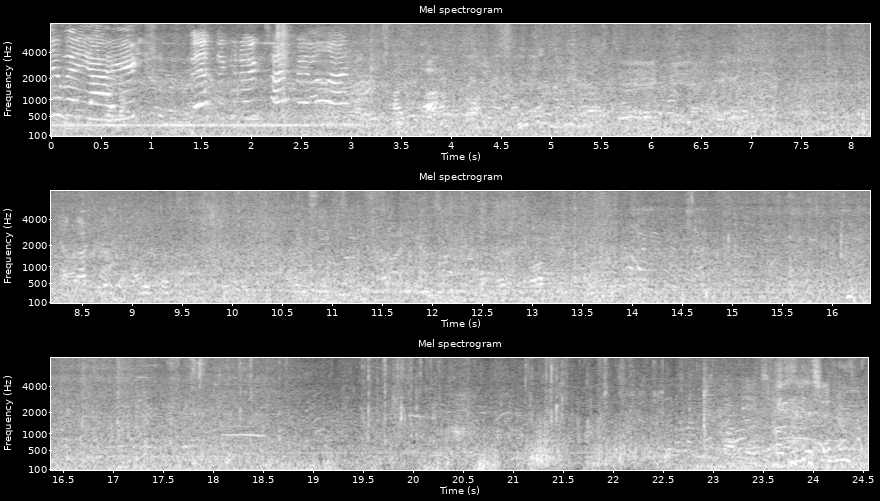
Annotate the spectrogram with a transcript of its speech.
Det vil jeg ikke. Bedste, du ikke tage et billede af Thank you.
